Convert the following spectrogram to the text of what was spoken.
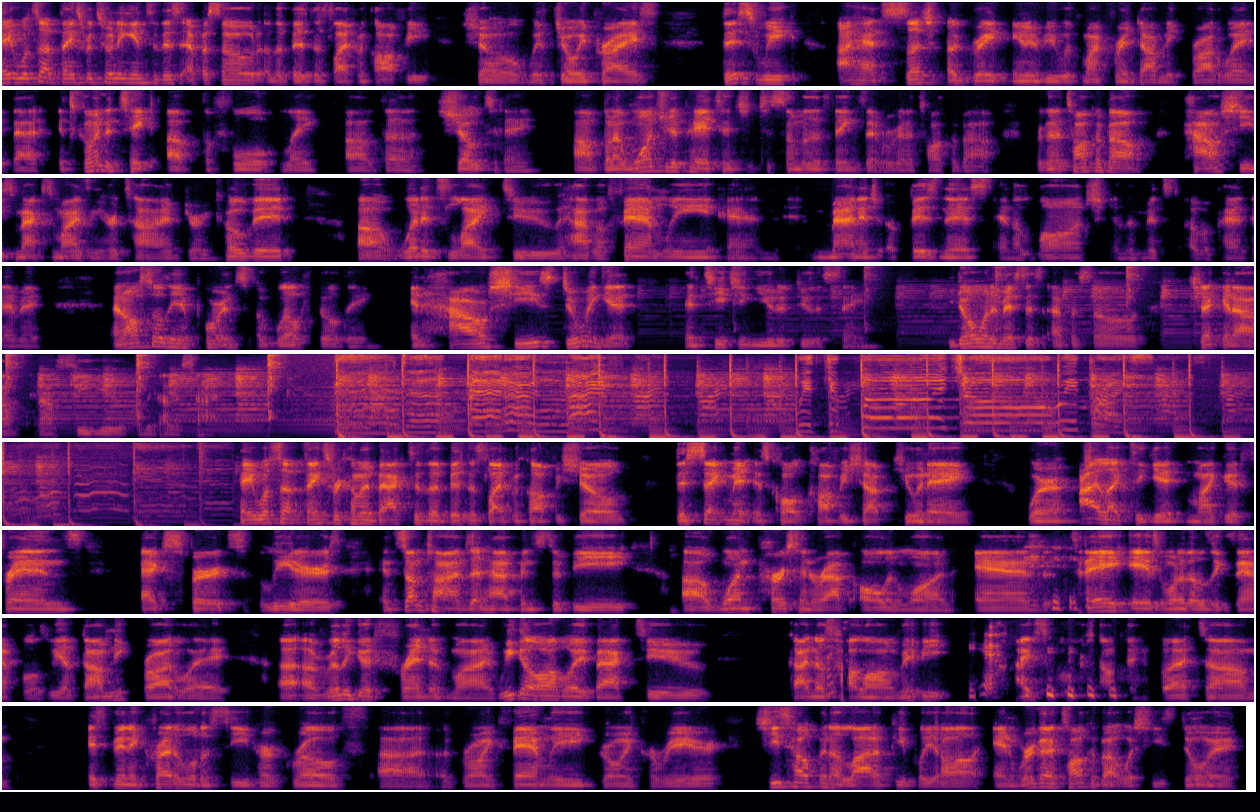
Hey, what's up? Thanks for tuning into this episode of the Business Life and Coffee show with Joey Price. This week, I had such a great interview with my friend Dominique Broadway that it's going to take up the full length of the show today. Uh, but I want you to pay attention to some of the things that we're going to talk about. We're going to talk about how she's maximizing her time during COVID, uh, what it's like to have a family and manage a business and a launch in the midst of a pandemic and also the importance of wealth building and how she's doing it and teaching you to do the same. You don't want to miss this episode. Check it out, and I'll see you on the other side. Hey, what's up? Thanks for coming back to the Business Life and Coffee Show. This segment is called Coffee Shop Q&A, where I like to get my good friends, experts, leaders, and sometimes that happens to be uh, one person wrapped all in one. And today is one of those examples. We have Dominique Broadway, uh, a really good friend of mine. We go all the way back to God knows how long, maybe yeah. high school or something. But um, it's been incredible to see her growth, uh, a growing family, growing career. She's helping a lot of people, y'all, and we're going to talk about what she's doing.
